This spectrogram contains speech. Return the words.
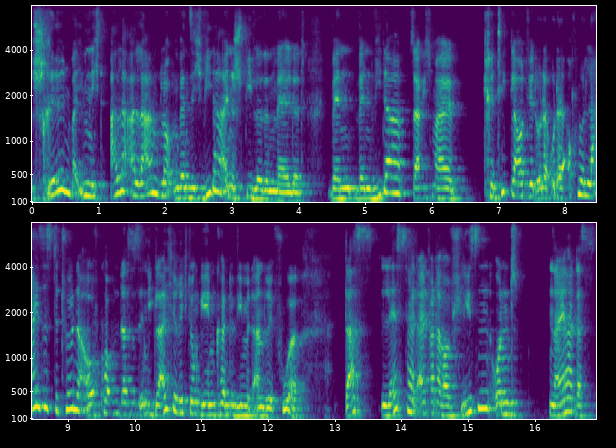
schrillen bei ihm nicht alle Alarmglocken, wenn sich wieder eine Spielerin meldet? Wenn, wenn wieder, sag ich mal, Kritik laut wird oder, oder auch nur leiseste Töne aufkommen, dass es in die gleiche Richtung gehen könnte wie mit André Fuhr. Das lässt halt einfach darauf schließen und naja, das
